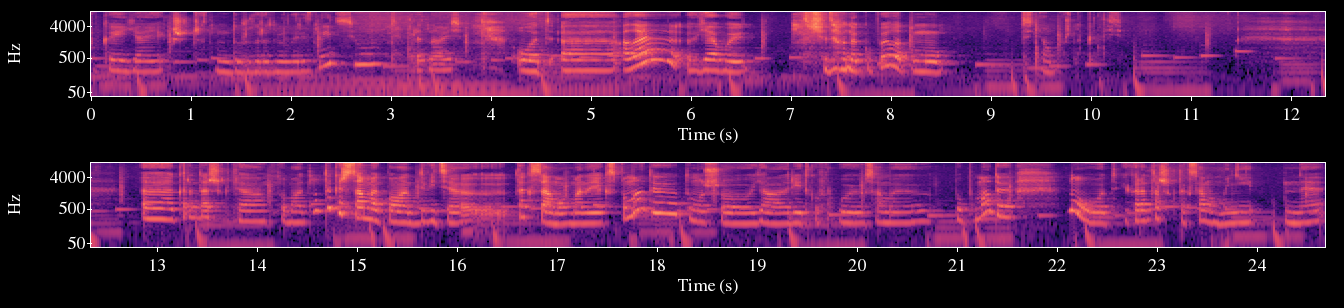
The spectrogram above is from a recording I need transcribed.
Поки я, якщо чесно, не дуже зрозуміла різницю, признаюсь. От, е, але я його нещодавно купила, тому з нього можна пійтися. Е, карандашик для помади. Ну, таке ж саме, як помада. Дивіться, е, так само в мене, як з помадою, тому що я рідко фарбую саме по помадою. Ну от, і карандашик так само мені не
